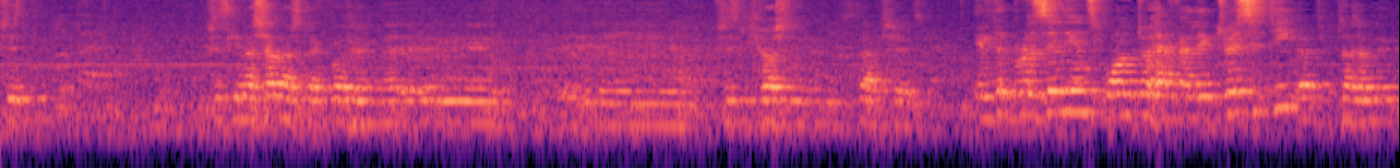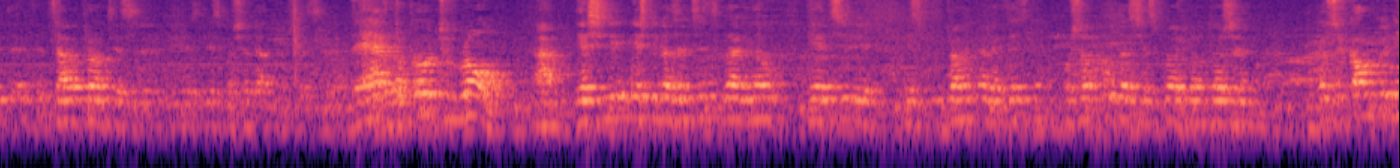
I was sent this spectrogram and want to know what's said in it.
wszystkie, wszystkie nasiona, że tak powiem, wszystkich roślin całym świecie. If the Brazilians want to have electricity, Przepraszam, y, cały prąd jest, jest, jest posiadany przez they have to go to Rome. Jeśli, jeśli Brazylijczycy pragną mieć, prąd elektryczny, muszą udać się z prośbą do Rzymu. Because uh, the company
